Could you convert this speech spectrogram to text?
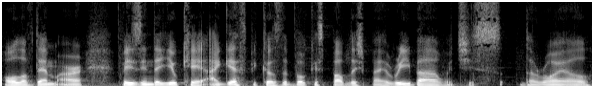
all of them are based in the UK, I guess, because the book is published by RIBA, which is the Royal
